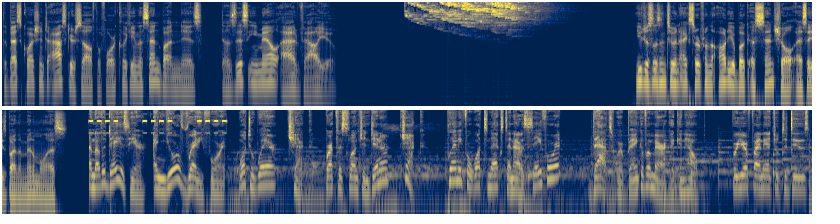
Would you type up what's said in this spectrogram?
The best question to ask yourself before clicking the send button is Does this email add value? You just listened to an excerpt from the audiobook Essential Essays by the Minimalists. Another day is here, and you're ready for it. What to wear? Check. Breakfast, lunch, and dinner? Check. Planning for what's next and how to save for it? That's where Bank of America can help. For your financial to dos,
